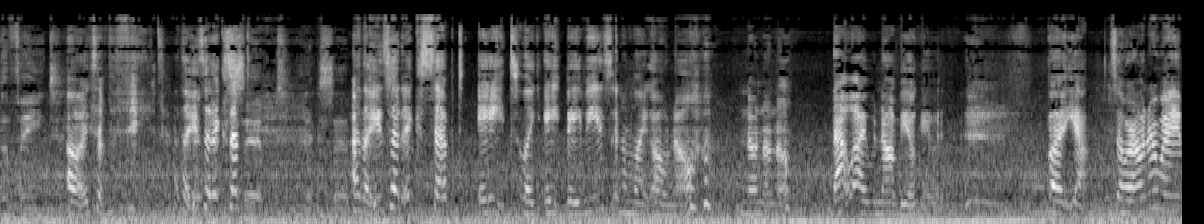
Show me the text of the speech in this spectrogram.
the fate. Oh, except the fate. I thought you said except, Accept. Accept. I thought you said except eight, like eight babies. And I'm like, oh no, no, no, no. That I would not be okay with. But yeah, so we're on our way.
